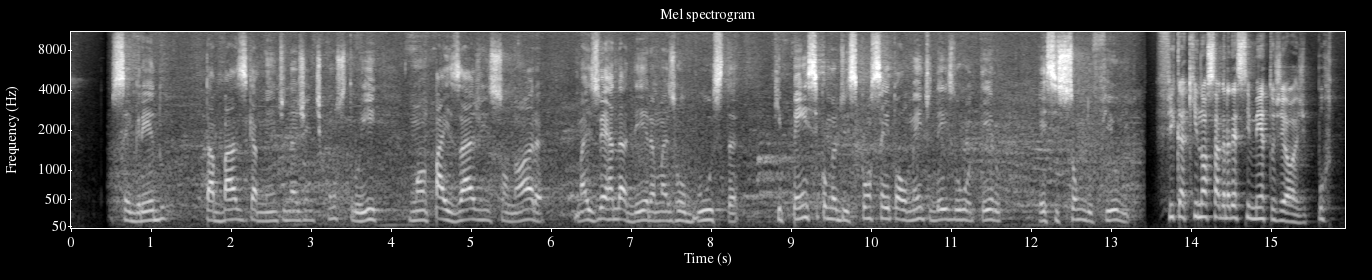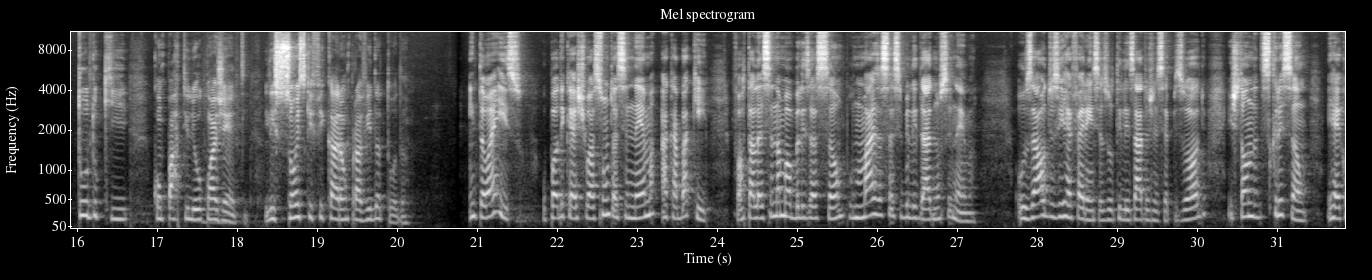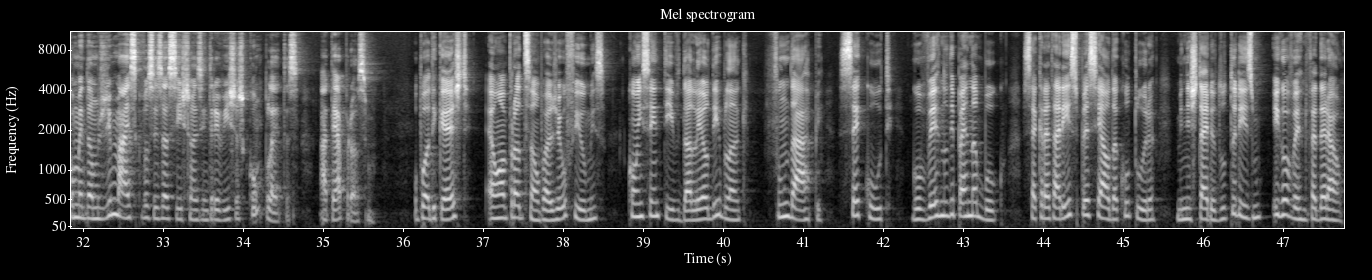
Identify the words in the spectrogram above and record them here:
O segredo está basicamente na gente construir uma paisagem sonora mais verdadeira, mais robusta, que pense, como eu disse, conceitualmente desde o roteiro, esse som do filme. Fica aqui nosso agradecimento, George, por tudo que compartilhou com a gente. Lições que ficarão para a vida toda. Então é isso. O podcast O Assunto é Cinema acaba aqui, fortalecendo a mobilização por mais acessibilidade no cinema. Os áudios e referências utilizados nesse episódio estão na descrição e recomendamos demais que vocês assistam as entrevistas completas. Até a próxima. O podcast é uma produção para Geofilmes, com incentivo da Lei Aldir Blanc, Fundarp, Secult, Governo de Pernambuco, Secretaria Especial da Cultura, Ministério do Turismo e Governo Federal.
